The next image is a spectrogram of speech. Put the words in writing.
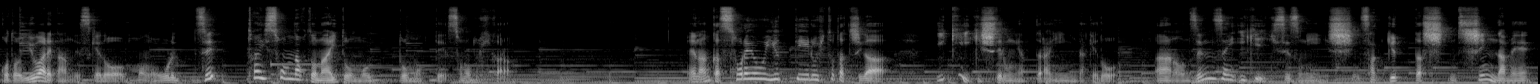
ことを言われたんですけど、もう俺絶対そんなことないと思うと思って、その時から。え、なんかそれを言っている人たちが、生き生きしてるんやったらいいんだけど、あの、全然生き生きせずに、さっき言った死んだ目、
